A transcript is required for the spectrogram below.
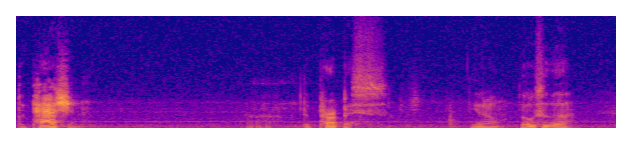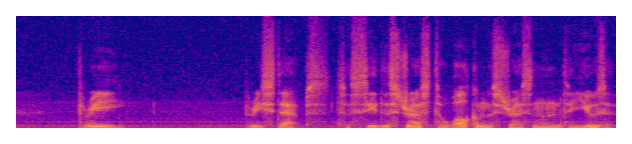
the, passion, uh, the purpose. You know, those are the three three steps to see the stress, to welcome the stress, and then to use it.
